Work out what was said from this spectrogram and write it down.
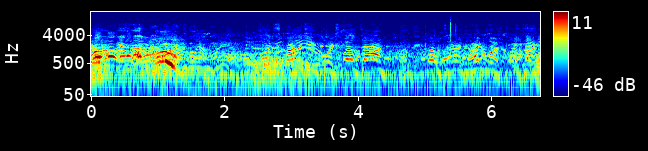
hold, hold, hold, hold, hold! Good scrummaging, boys, well done! Get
